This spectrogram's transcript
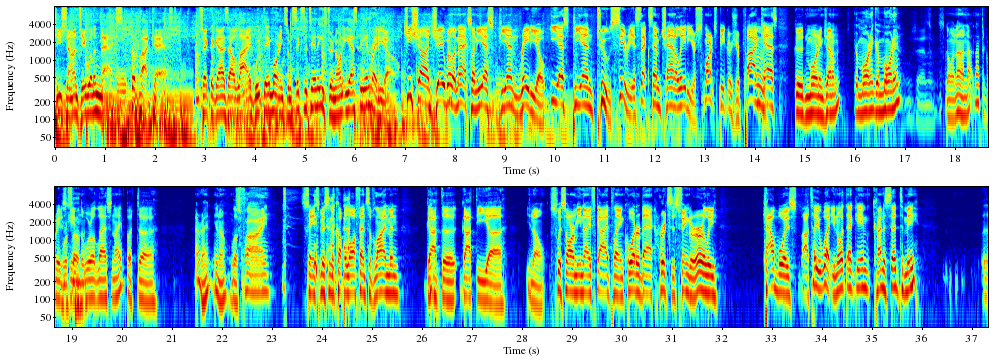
Keyshawn, J. Will, and Max, the podcast. Check the guys out live weekday mornings from 6 to 10 Eastern on ESPN Radio. Keyshawn, J. Will, and Max on ESPN Radio, ESPN 2, Sirius XM Channel 80, your smart speakers, your podcast. Good morning, gentlemen. Good morning. Good morning. What's going on? Not not the greatest What's game up? in the world last night, but uh, all right, you know, look, Fine. Saints missing a couple offensive linemen, got the got the uh, you know Swiss Army knife guy playing quarterback hurts his finger early. Cowboys, I'll tell you what, you know what that game kind of said to me.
